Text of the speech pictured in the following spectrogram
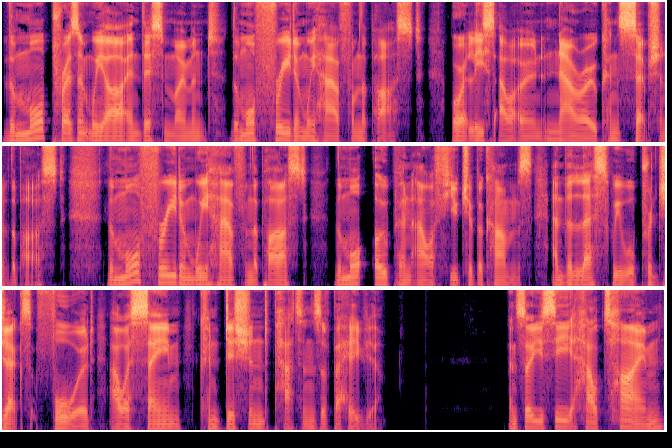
The more present we are in this moment, the more freedom we have from the past, or at least our own narrow conception of the past. The more freedom we have from the past, the more open our future becomes, and the less we will project forward our same conditioned patterns of behavior. And so you see how time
